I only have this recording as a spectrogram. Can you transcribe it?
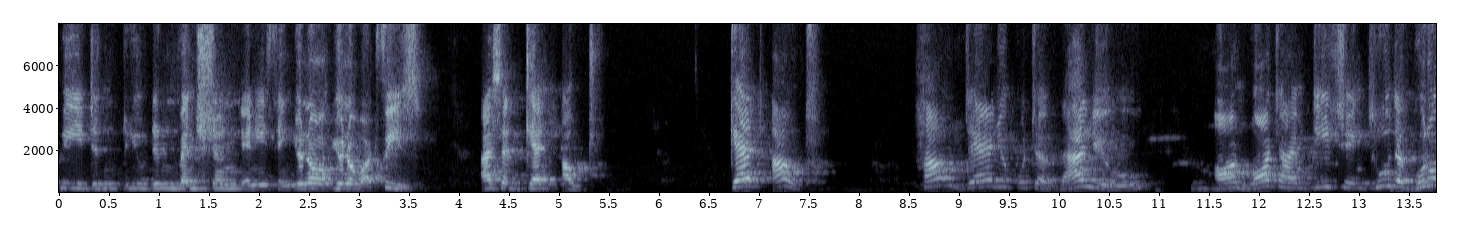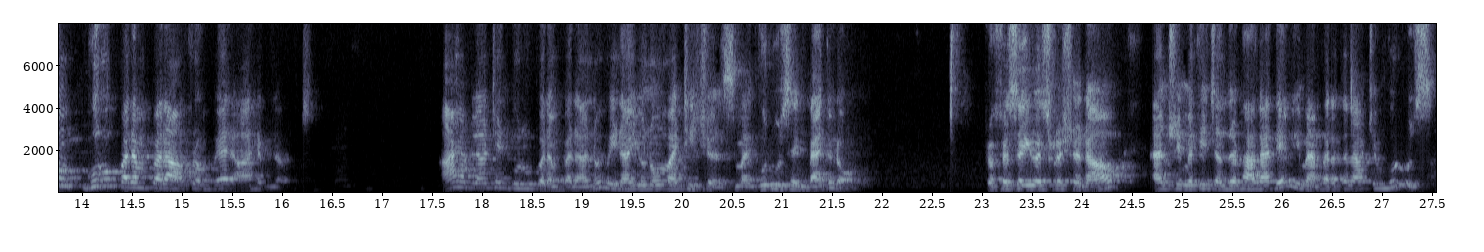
we didn't, you didn't mention anything. You know, you know what, fees. I said, get out. Get out. How dare you put a value on what I'm teaching through the Guru, Guru Parampara from where I have learned. I have learned in Guru Parampara, no, Veena, you know my teachers, my gurus in Bangalore. Professor U.S. Krishna Rao and Srimati Chandrabhaga Devi, my Bharatanatyam gurus.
